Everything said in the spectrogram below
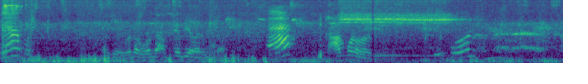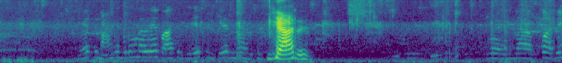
வேக போட்டு அப்படியே வருது யாரு அப்புறம் உங்க அப்பாவே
